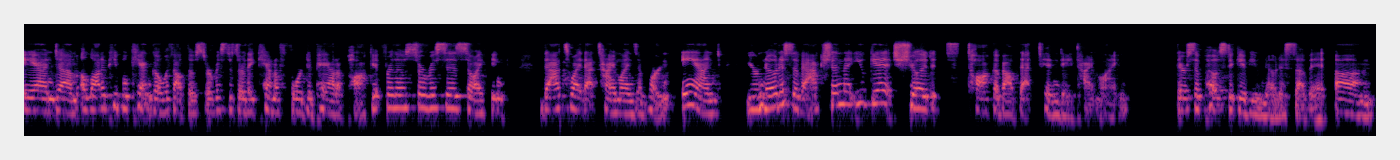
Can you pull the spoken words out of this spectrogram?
and um, a lot of people can't go without those services or they can't afford to pay out of pocket for those services. So I think that's why that timeline is important. And your notice of action that you get should talk about that 10 day timeline. They're supposed to give you notice of it. Um,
